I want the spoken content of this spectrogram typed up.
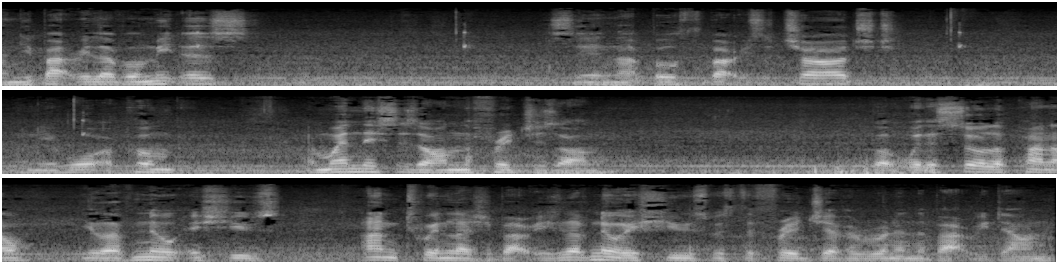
And your battery level meters saying that both the batteries are charged and your water pump and when this is on the fridge is on but with a solar panel you'll have no issues and twin leisure batteries. You'll have no issues with the fridge ever running the battery down.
